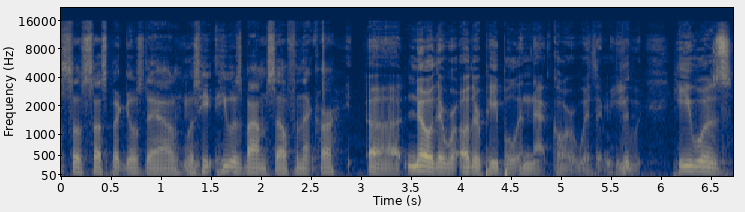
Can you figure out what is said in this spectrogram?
so suspect goes down. Was he he was by himself in that car? Uh, no, there were other people in that car with him. He he was,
